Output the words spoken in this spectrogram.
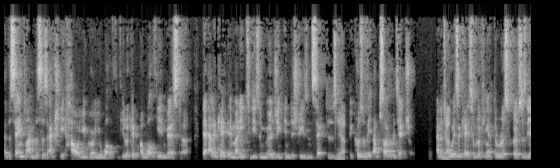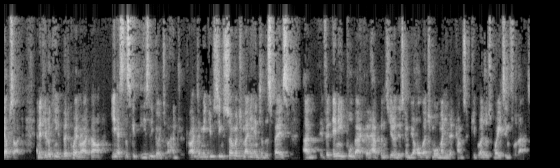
at the same time, this is actually how you grow your wealth. If you look at a wealthy investor, they allocate their money to these emerging industries and sectors yeah. because of the upside potential. And it's always a case of looking at the risk versus the upside. And if you're looking at Bitcoin right now, yes, this could easily go to 100, right? I mean, you've seen so much money into the space. Um, if at any pullback that happens, you know, there's going to be a whole bunch more money that comes in. People are just waiting for that.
